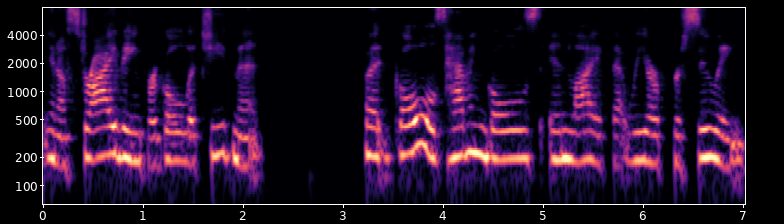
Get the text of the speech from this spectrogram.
you know, striving for goal achievement, but goals, having goals in life that we are pursuing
